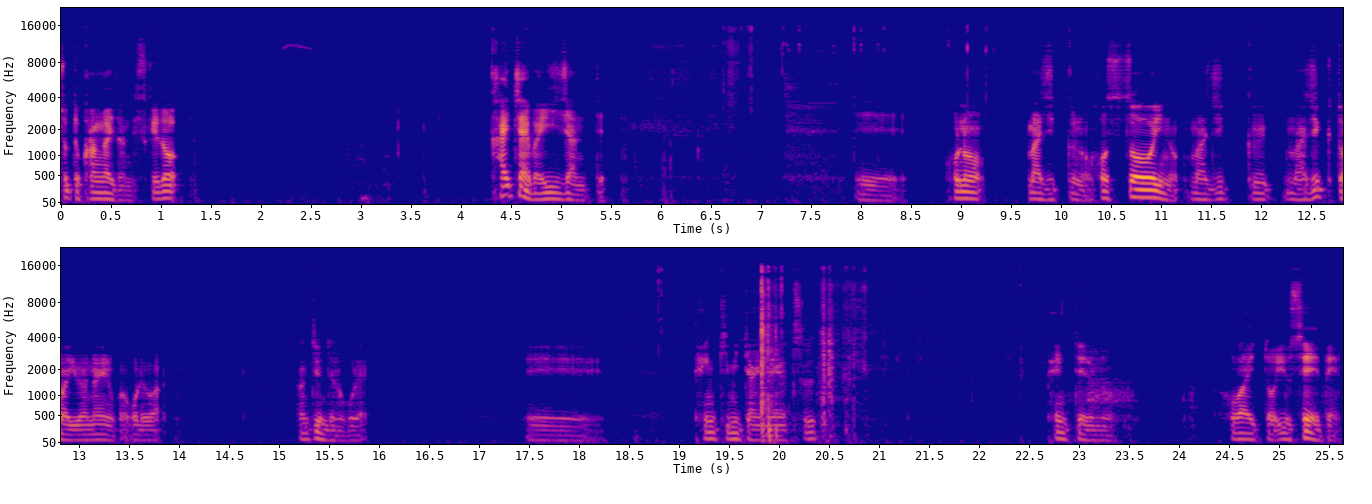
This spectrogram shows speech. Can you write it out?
ちょっと考えたんですけど、書いちゃえばいいじゃんって。えーこのマジックの細いの、マジック、マジックとは言わないのか、これは。なんて言うんだろう、これ。えー、ペンキみたいなやつ。ペンテルのホワイト油性ペン。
